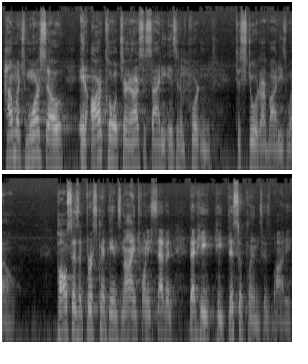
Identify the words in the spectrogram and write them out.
how much more so in our culture and in our society is it important to steward our bodies well? Paul says in 1 Corinthians 9 27 that he, he disciplines his body.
